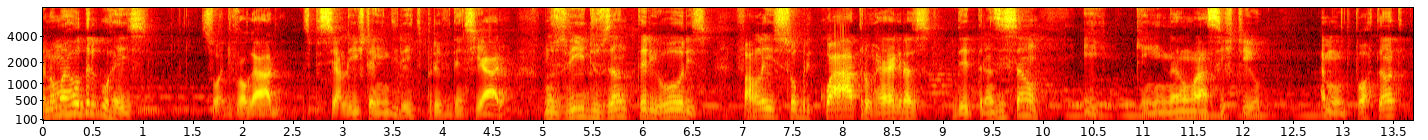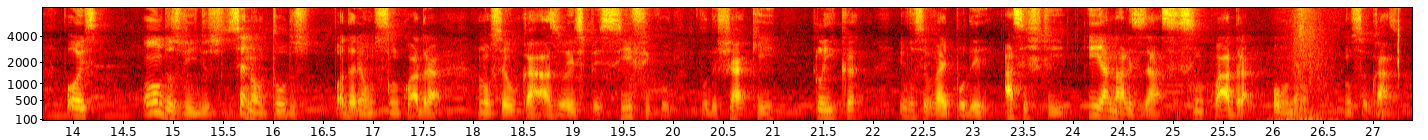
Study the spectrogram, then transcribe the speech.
Meu nome é Rodrigo Reis, sou advogado, especialista em direito previdenciário. Nos vídeos anteriores falei sobre quatro regras de transição e quem não assistiu é muito importante, pois um dos vídeos, se não todos, poderão se enquadrar no seu caso específico. Vou deixar aqui, clica e você vai poder assistir e analisar se se enquadra ou não no seu caso.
